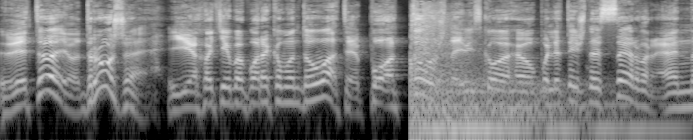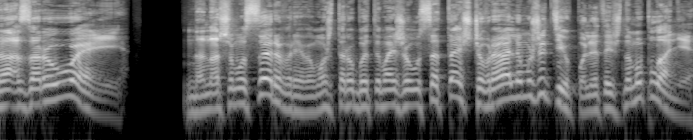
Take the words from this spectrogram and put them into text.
Вітаю, друже! Я хотів би порекомендувати потужний військово-геополітичний сервер Another Way. На нашому сервері ви можете робити майже усе те, що в реальному житті в політичному плані,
